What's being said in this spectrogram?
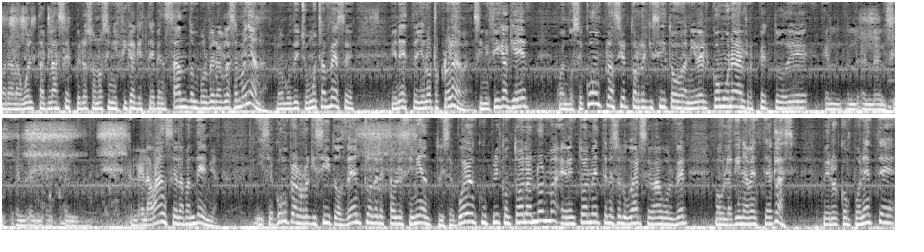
para la vuelta a clases, pero eso no significa que esté pensando en volver a clases mañana. Lo hemos dicho muchas veces en este y en otros programas. Significa que cuando se cumplan ciertos requisitos a nivel comunal respecto de el avance de la pandemia, y se cumplan los requisitos dentro del establecimiento y se puedan cumplir con todas las normas, eventualmente en ese lugar se va a volver paulatinamente a clase. Pero el componente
